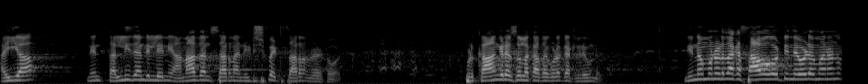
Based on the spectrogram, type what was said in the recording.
అయ్యా నేను తల్లిదండ్రి లేని అనాథని సార్ నన్ను ఇడిచిపెట్టి సార్ అన్నట్టు వాడు. ఇప్పుడు కాంగ్రెస్ వాళ్ళ కథ కూడా గట్లే ఉన్నది. నిన్న మొన్నటి దాకా సావగొట్టింది ఎవడేమన్నాను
